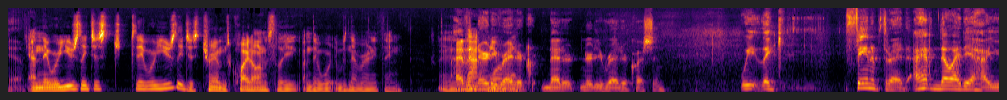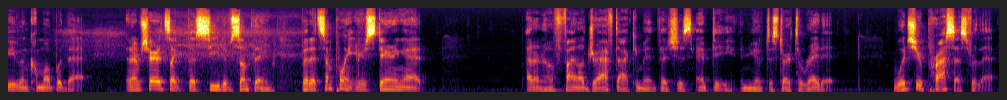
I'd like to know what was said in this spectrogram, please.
Yeah. and they were usually just they were usually just trims quite honestly and they were it was never anything Mm, I have a nerdy writer, nerdy, nerdy writer question. We like Phantom Thread. I have no idea how you even come up with that, and I'm sure it's like the seed of something. But at some point, you're staring at, I don't know, a final draft document that's just empty, and you have to start to write it. What's your process for that?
